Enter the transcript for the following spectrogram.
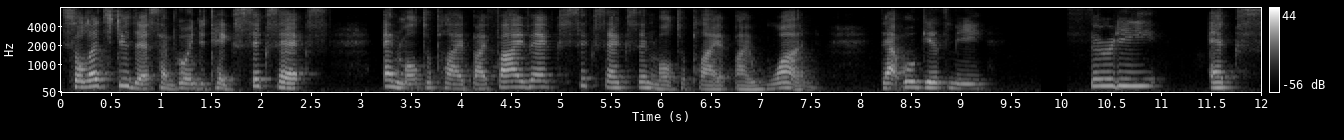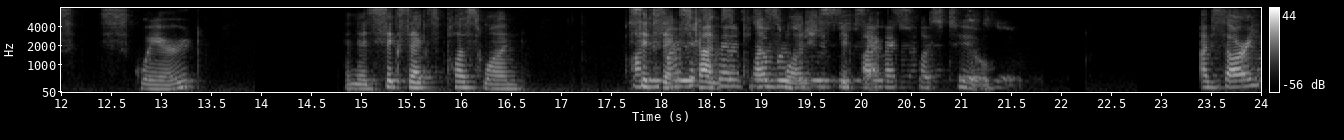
So let's do this. I'm going to take 6x and multiply it by 5x, 6x, and multiply it by 1. That will give me 30x squared. And then 6x plus 1. Your 6x times plus 1 is 5x 6x. plus 2. I'm sorry?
